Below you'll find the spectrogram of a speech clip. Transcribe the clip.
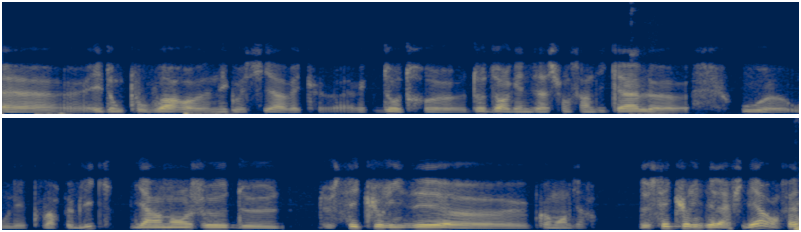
Euh, et donc pouvoir euh, négocier avec euh, avec d'autres organisations syndicales ou les pouvoirs publics. Il y a un enjeu de sécuriser comment dire de sécuriser la filière en fait.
